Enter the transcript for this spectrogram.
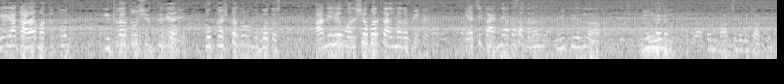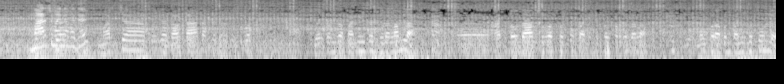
जे या काळ्या मातीतून इथला जो शेतकरी आहे तो कष्ट करून उगवत असतो. आणि हे वर्षभर चालणारं पीक आहे. याची काढणी आता साधारण मी पेरलं जून महिन्यामध्ये. आपण मार्चमध्ये काढतो. मार्च महिन्यामध्ये? मार्चच्या पहिल्या दहा दहा तारखेपर्यंत सुरुवात. जर समजा पाणी जर थोडा लांबला आठ नऊ दहा सुरुवात करतो पाणी लवकर झाला. लवकर आपण पाणी जर तोडलं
